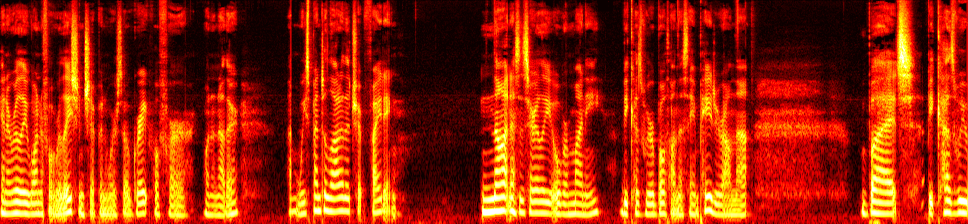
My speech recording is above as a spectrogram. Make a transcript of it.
in a really wonderful relationship and we're so grateful for one another, um, we spent a lot of the trip fighting. Not necessarily over money, because we were both on the same page around that, But because we,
